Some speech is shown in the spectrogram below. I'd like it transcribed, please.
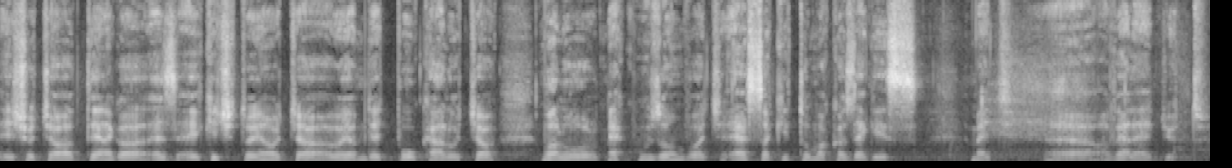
és hogyha tényleg a, ez egy kicsit olyan, hogyha, olyan, mint egy pókál, hogyha valahol meghúzom, vagy elszakítom, akkor az egész egész megy a vele együtt.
